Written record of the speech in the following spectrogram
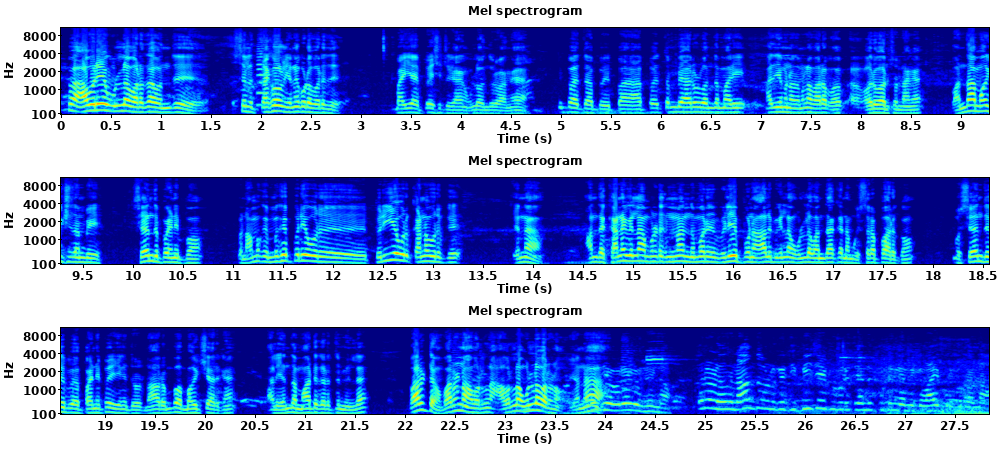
இப்போ அவரே உள்ளே வரதா வந்து சில தகவல் என்ன கூட வருது. ஐயா பேசிட்டு இருக்காங்க உள்ளே வந்துருவாங்க. இப்போ தப்பு இப்போ அப்போ தம்பி அருள் வந்த மாதிரி அதிகமாக வர வ- வருவார்னு சொன்னாங்க. வந்தால் மகிழ்ச்சி தம்பி. சேர்ந்து பயணிப்போம். இப்போ நமக்கு மிகப்பெரிய ஒரு பெரிய ஒரு கனவு இருக்குது என்ன அந்த கனவெல்லாம் முன்னெடுக்கணும்னா இந்த மாதிரி வெளியே போன ஆளுமைகள்லாம் உள்ளே வந்தாக்க நமக்கு சிறப்பாக இருக்கும். சேர்ந்து பயணிப்பேன் பண்ணிப்போம் எங்களுக்கு நான் ரொம்ப மகிழ்ச்சியாக இருக்கேன். அதில் எந்த மாட்டு கருத்தும் இல்லை. வரட்டும் வரணும் அவர்லாம் அவர்லாம் உள்ளே வரணும். ஏன்னா நாம் தமிழர் கட்சி பிஜேபி கூட சேர்ந்து கூட்டணி அமைக்க வாய்ப்பு இருக்குதுண்ணா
